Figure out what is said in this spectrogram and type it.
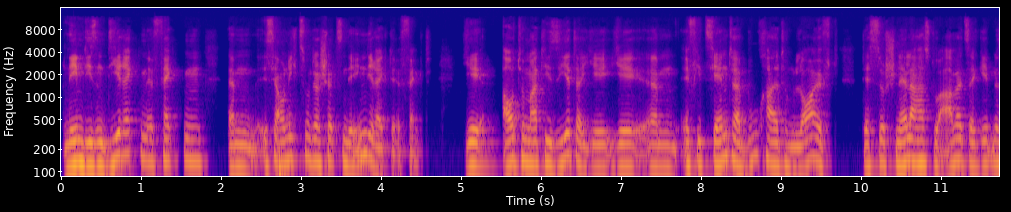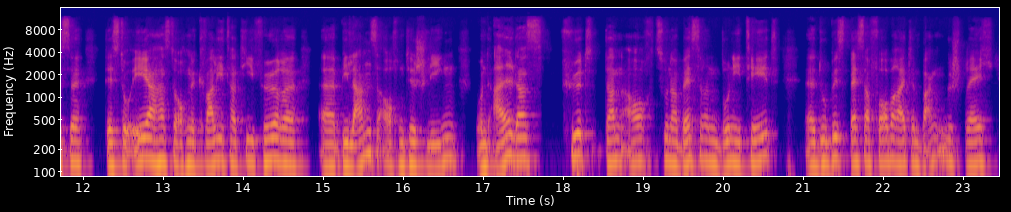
neben diesen direkten Effekten ähm, ist ja auch nicht zu unterschätzen der indirekte Effekt. Je automatisierter, je, je ähm, effizienter Buchhaltung läuft, desto schneller hast du Arbeitsergebnisse, desto eher hast du auch eine qualitativ höhere äh, Bilanz auf dem Tisch liegen. Und all das führt dann auch zu einer besseren Bonität. Äh, du bist besser vorbereitet im Bankengespräch,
